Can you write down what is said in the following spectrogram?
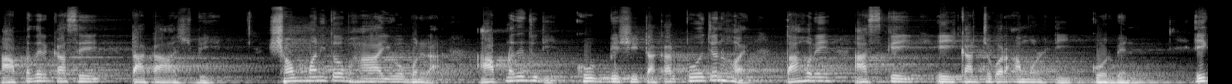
আপনাদের কাছে টাকা আসবে। সম্মানিত ভাই ও বোনেরা, আপনাদের যদি খুব বেশি টাকার প্রয়োজন হয়, তাহলে আজকেই এই কার্যকর আমলটি করবেন। এই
